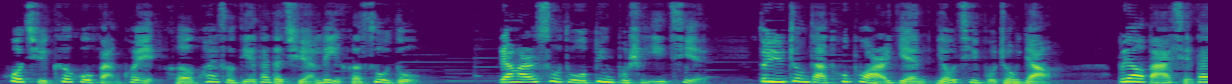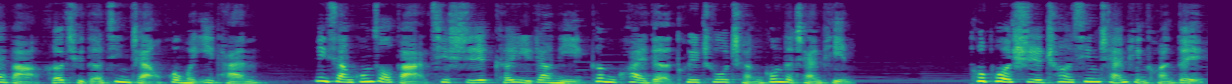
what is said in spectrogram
获取客户反馈和快速迭代的权利和速度。然而，速度并不是一切，对于重大突破而言尤其不重要。不要把写代码和取得进展混为一谈。逆向工作法其实可以让你更快地推出成功的产品。突破式创新产品团队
